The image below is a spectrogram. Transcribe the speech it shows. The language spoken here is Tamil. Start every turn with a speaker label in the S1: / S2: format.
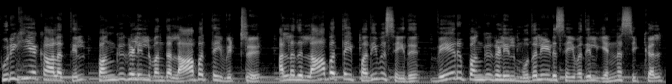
S1: குறுகிய காலத்தில் பங்குகளில் வந்த லாபத்தை விற்று அல்லது லாபத்தை பதிவு செய்து வேறு பங்குகளில் முதலீடு செய்வதில் என்ன சிக்கல்?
